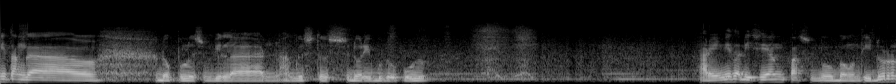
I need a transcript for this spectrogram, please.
ini tanggal 29 Agustus 2020 Hari ini tadi siang pas gue bangun tidur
